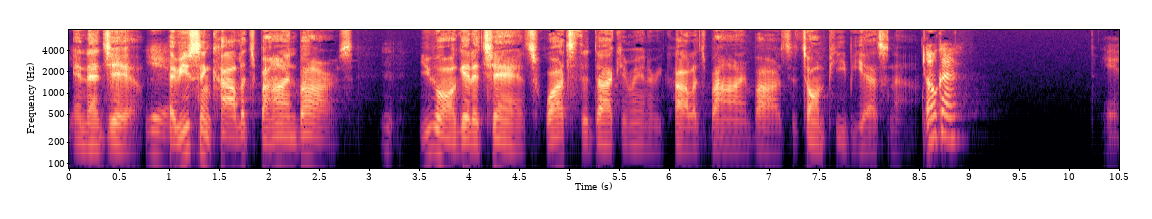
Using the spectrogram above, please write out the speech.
in that jail. Yeah. Have you seen College Behind Bars? You gonna get a chance. Watch the documentary College Behind Bars. It's on PBS now. Okay. Yeah.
